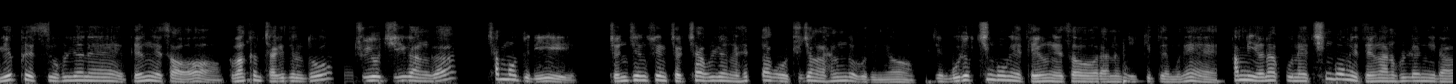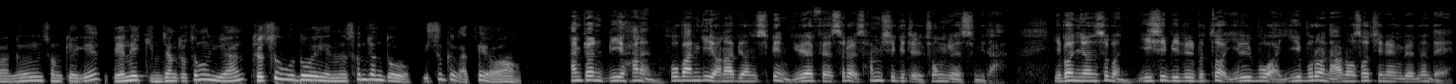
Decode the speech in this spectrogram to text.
UFS 훈련에 대응해서 그만큼 자기들도 주요 지휘관과 참모들이 전쟁 수행 절차 훈련을 했다고 주장을 하는 거거든요. 이제 무력 침공에 대응해서라는 게 있기 때문에 한미 연합군의 침공에 대응하는 훈련이라는 성격의 대내 긴장 조성을 위한 결속 의도에 있는 선전도 있을 것 같아요. 한편 미 한은 후반기 연합 연습인 UFS를 31일 종료했습니다. 이번 연습은 21일부터 1부와 2부로 나눠서 진행됐는데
